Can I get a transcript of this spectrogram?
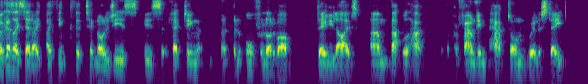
Look, as I said, I, I think that technology is is affecting an awful lot of our daily lives. Um, that will have a profound impact on real estate.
